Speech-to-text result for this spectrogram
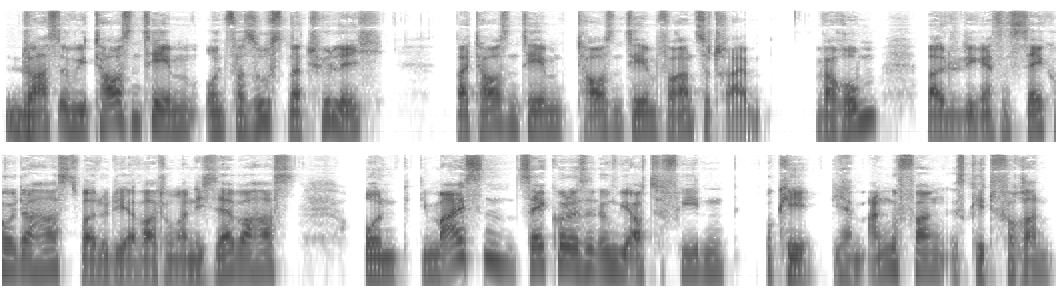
du hast irgendwie tausend Themen und versuchst natürlich bei tausend Themen, tausend Themen voranzutreiben. Warum? Weil du die ganzen Stakeholder hast, weil du die Erwartungen an dich selber hast. Und die meisten Stakeholder sind irgendwie auch zufrieden. Okay, die haben angefangen, es geht voran.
